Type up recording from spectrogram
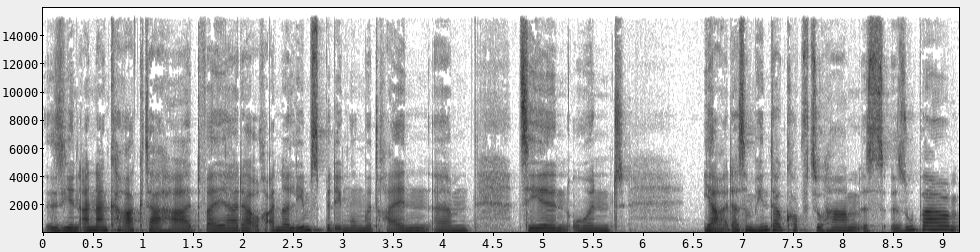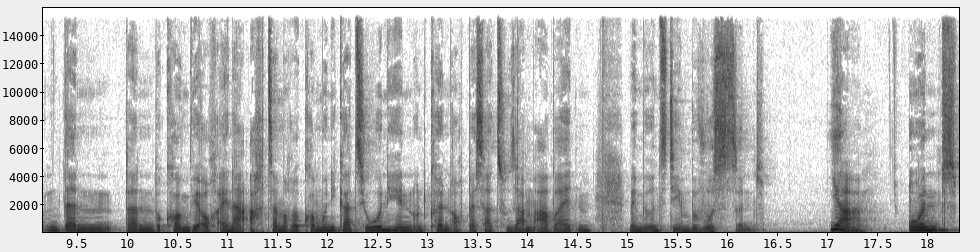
sie einen anderen Charakter hat, weil ja da auch andere Lebensbedingungen mit rein ähm, zählen und ja, das im Hinterkopf zu haben, ist super, denn dann bekommen wir auch eine achtsamere Kommunikation hin und können auch besser zusammenarbeiten, wenn wir uns dem bewusst sind. Ja, und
